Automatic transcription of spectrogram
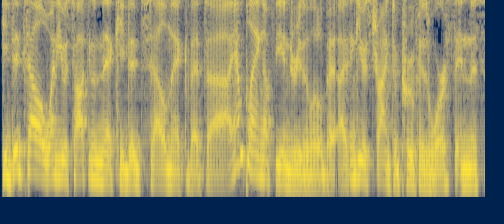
he did tell when he was talking to Nick. He did tell Nick that uh, I am playing up the injuries a little bit. I think he was trying to prove his worth in this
